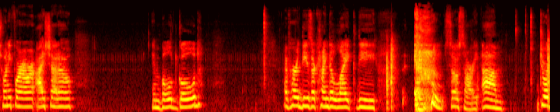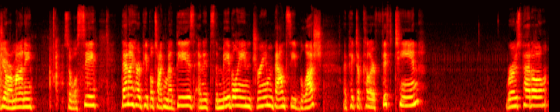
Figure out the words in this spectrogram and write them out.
24 hour eyeshadow in bold gold. I've heard these are kind of like the, so sorry, um, Giorgio Armani. So we'll see. Then I heard people talking about these and it's the Maybelline Dream Bouncy Blush. I picked up color 15, Rose Petal,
